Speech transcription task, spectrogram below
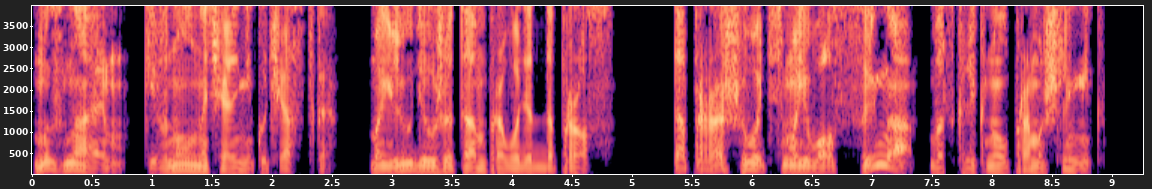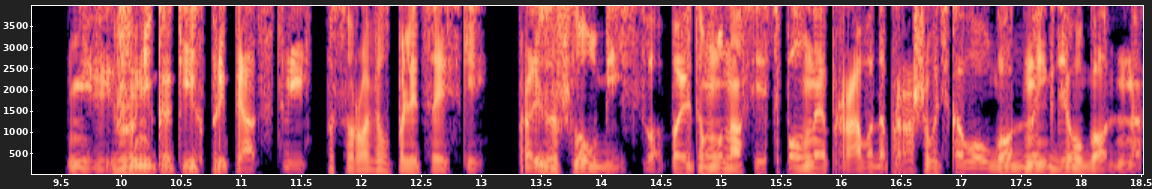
«Мы знаем», — кивнул начальник участка. «Мои люди уже там проводят допрос». «Допрашивать моего сына?» — воскликнул промышленник. «Не вижу никаких препятствий», — посуровил полицейский. «Произошло убийство, поэтому у нас есть полное право допрашивать кого угодно и где угодно,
